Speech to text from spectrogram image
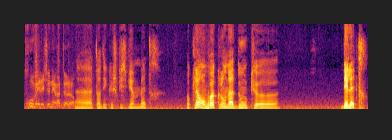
Trouvez les générateurs. Euh, attendez que je puisse bien me mettre. Donc là on voit que l'on a donc euh, des lettres.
